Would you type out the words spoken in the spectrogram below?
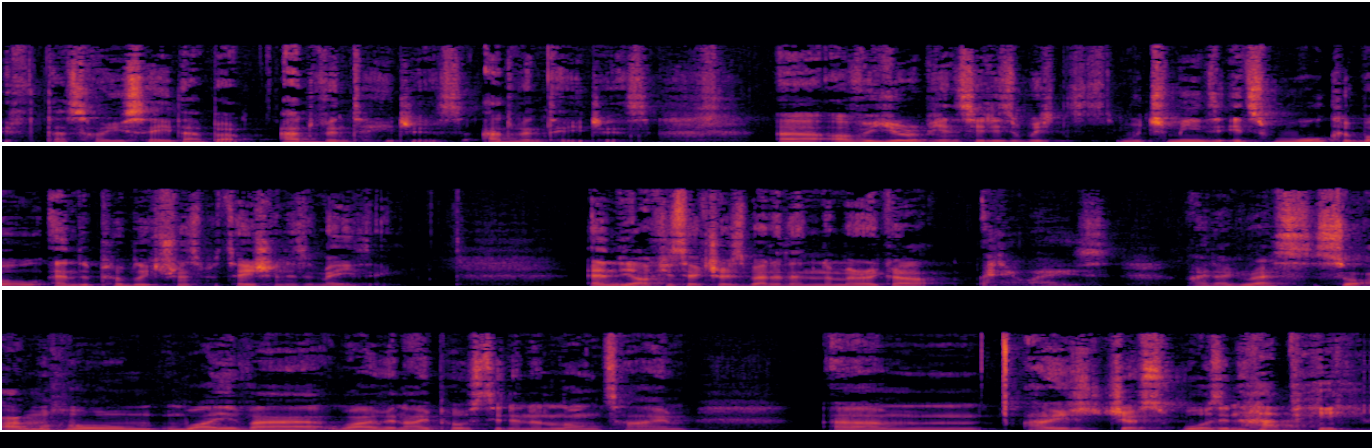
if that's how you say that, but advantages, advantages uh, of a European cities, which which means it's walkable and the public transportation is amazing, and the architecture is better than in America. Anyways, I digress. So I'm home. Why have I? Why haven't I posted in a long time? Um, I just wasn't happy.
